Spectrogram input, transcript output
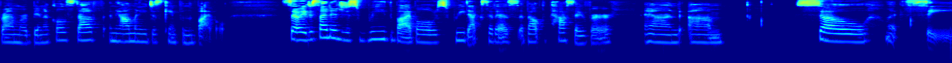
from rabbinical stuff and how many just came from the Bible. So I decided to just read the Bible, just read Exodus about the Passover. And um, so let's see.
